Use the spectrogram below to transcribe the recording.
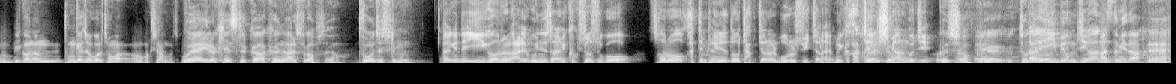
음, 이거는 통계적으로 정확, 어, 확실한 거죠. 왜 이렇게 했을까? 그건 알 수가 없어요. 두 번째 질문. 아니, 근데 이거를 알고 있는 사람이 극소수고 서로 같은 편이라도 작전을 모를 수 있잖아요. 그러니까 각자 그렇죠. 열심히 하는 거지. 그렇죠. 예. 그게 저도 나의 이 명징한 맞습니다. 예.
